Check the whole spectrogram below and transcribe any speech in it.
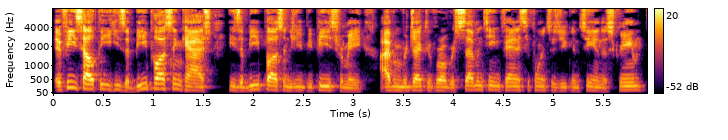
If he's healthy, he's a B plus in cash. He's a B plus in GPPs for me. I've been projected for over 17 fantasy points, as you can see on the screen.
